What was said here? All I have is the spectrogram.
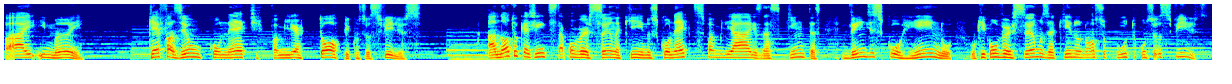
pai e mãe, quer fazer um connect familiar top com seus filhos? Anota o que a gente está conversando aqui nos connects familiares, nas quintas, vem discorrendo o que conversamos aqui no nosso culto com seus filhos.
